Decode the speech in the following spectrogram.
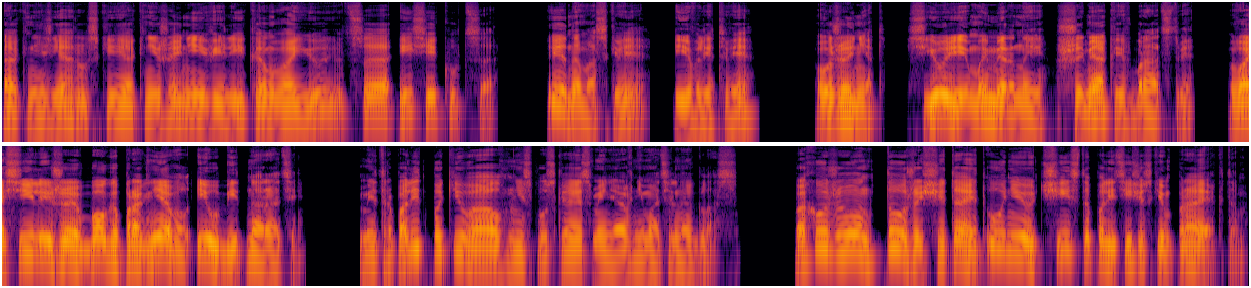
а князья русские о княжении великом воюются и секутся. И на Москве, и в Литве. Уже нет. С Юрием мы мирны, с Шемякой в братстве. Василий же Бога прогневал и убит на рате. Митрополит покивал, не спуская с меня внимательных глаз. Похоже, он тоже считает унию чисто политическим проектом.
